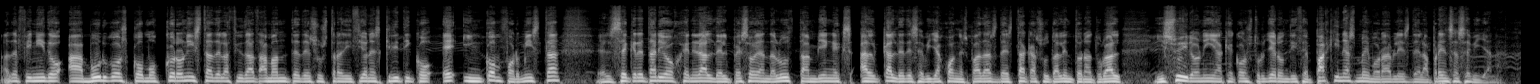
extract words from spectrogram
ha definido a Burgos como cronista de la ciudad, amante de sus tradiciones, crítico e inconformista. El secretario general del PSOE andaluz, también ex alcalde de Sevilla, Juan Espadas, destaca su talento natural y su ironía que construyeron, dice, páginas memorables de la prensa sevillana.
